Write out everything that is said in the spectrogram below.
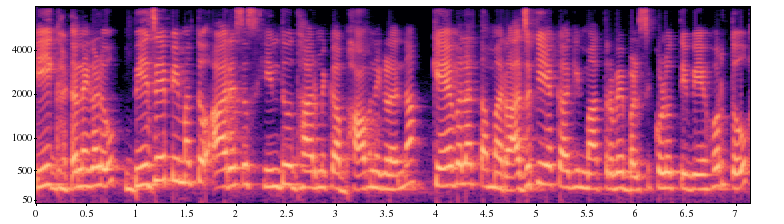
ಈ ಘಟನೆಗಳು ಬಿಜೆಪಿ ಮತ್ತು ಆರ್ಎಸ್ಎಸ್ ಹಿಂದೂ ಧಾರ್ಮಿಕ ಭಾವನೆಗಳನ್ನು ಕೇವಲ ತಮ್ಮ ರಾಜಕೀಯಕ್ಕಾಗಿ ಮಾತ್ರವೇ ಬಳಸಿಕೊಳ್ಳುತ್ತಿವೆಯೇ ಹೊರತು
